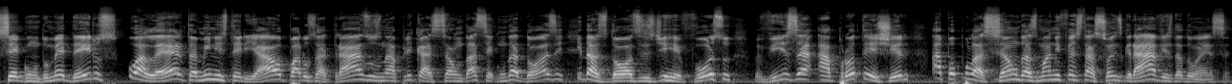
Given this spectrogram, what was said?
Segundo Medeiros, o alerta ministerial para os atrasos na aplicação da segunda dose e das doses de reforço visa a proteger a população das manifestações graves da doença,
